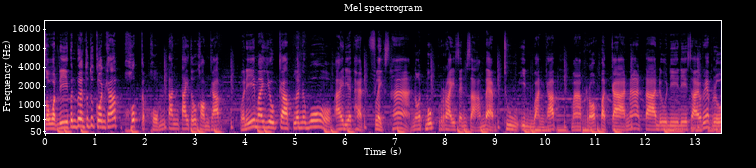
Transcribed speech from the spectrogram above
สวัสดีเพื่อนๆทุกๆคนครับ พบกับผมตันไตโตคอมครับ วันนี้มาอยู่กับ Lenovo IdeaPad Flex 5 โน้ตบุ๊ก Ryzen 3แบบ 2 in 1 ครับ มาพร้อมปากกาหน้าตาดูดีดีไซน์เรียบหรู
